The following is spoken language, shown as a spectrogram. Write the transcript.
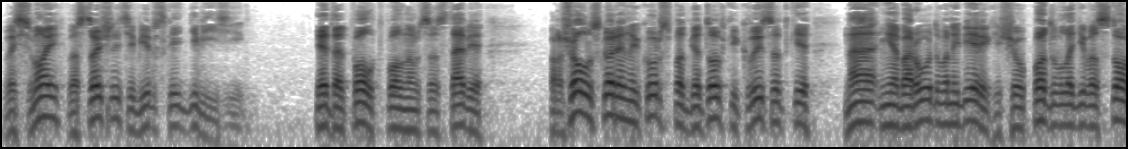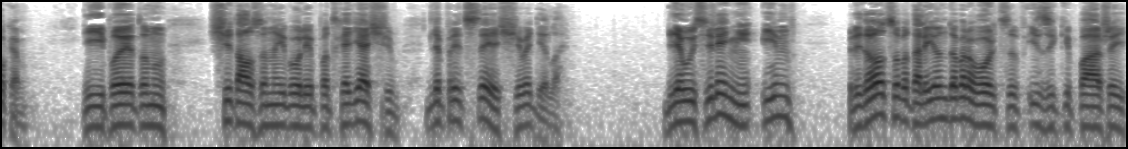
8-й Восточно-Сибирской дивизии. Этот полк в полном составе прошел ускоренный курс подготовки к высадке на необорудованный берег еще под Владивостоком, и поэтому считался наиболее подходящим для предстоящего дела. Для усиления им придался батальон добровольцев из экипажей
